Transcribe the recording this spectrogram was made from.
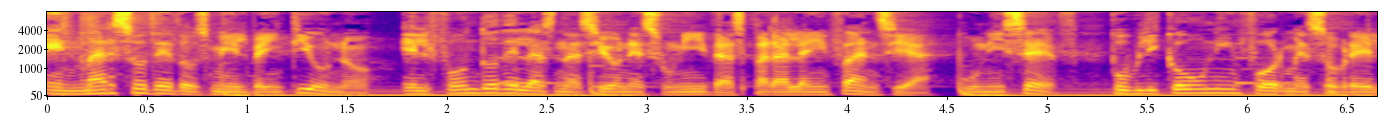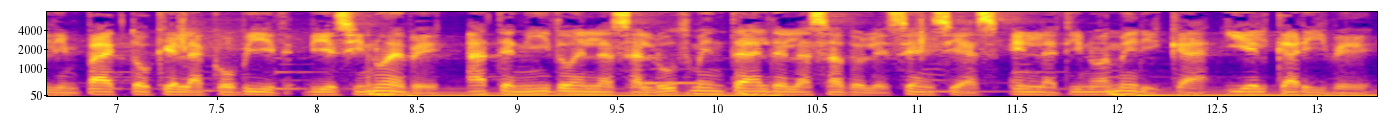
En marzo de 2021, el Fondo de las Naciones Unidas para la Infancia, UNICEF, publicó un informe sobre el impacto que la COVID-19 ha tenido en la salud mental de las adolescencias en Latinoamérica y el Caribe.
